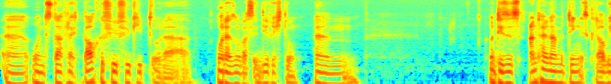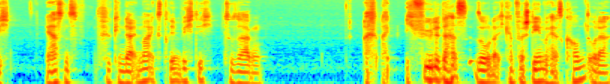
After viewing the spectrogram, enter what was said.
äh, und da vielleicht ein Bauchgefühl für gibt oder, oder sowas in die Richtung. Ähm, und dieses Anteilnahmeding ist, glaube ich, erstens für Kinder immer extrem wichtig, zu sagen, ich fühle das so oder ich kann verstehen, woher es kommt oder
